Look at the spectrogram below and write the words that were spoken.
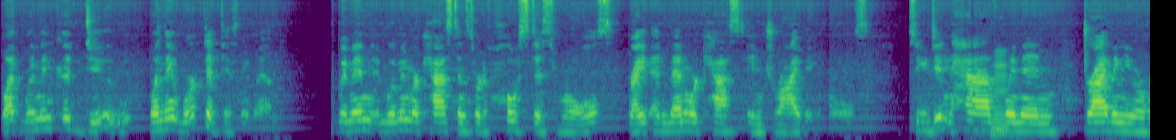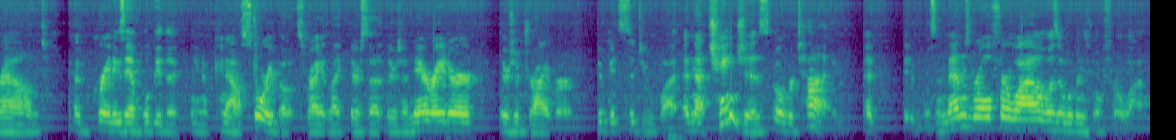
what women could do when they worked at Disneyland. Women women were cast in sort of hostess roles, right? And men were cast in driving roles. So you didn't have hmm. women driving you around a great example would be the you know, canal story boats, right? Like there's a there's a narrator, there's a driver who gets to do what, and that changes over time. It, it was a men's role for a while, was a women's role for a while.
